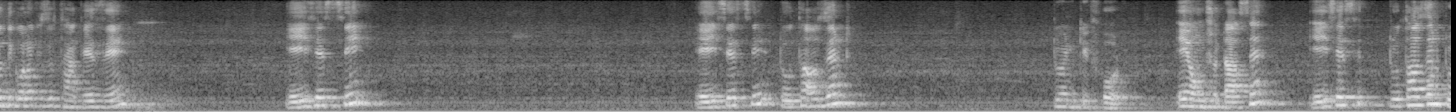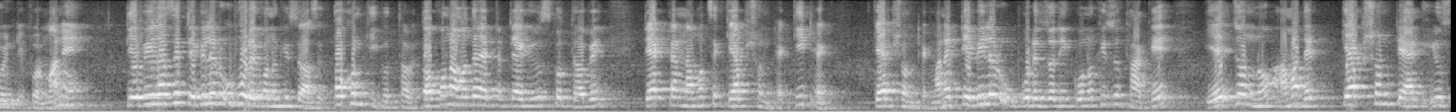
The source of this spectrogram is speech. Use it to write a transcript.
যদি কোনো কিছু থাকে যে HSC HSC two thousand twenty four এই অংশটা আছে HSC two thousand twenty four মানে টেবিল আছে, টেবিলের উপরে কোনো কিছু আছে। তখন কি করতে হবে? তখন আমাদের একটা ট্যাগ ইউজ করতে হবে। ট্যাগটার নাম হচ্ছে ক্যাপশন ট্যাগ কি ট্যাগ ক্যাপশন ট্যাগ মানে টেবিলের উপরে যদি কোনো কিছু থাকে, এর জন্য আমাদের ক্যাপশন ট্যাগ ইউজ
